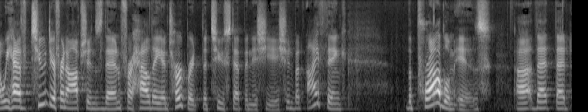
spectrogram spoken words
uh, we have two different options then for how they interpret the two step initiation, but I think the problem is uh, that, that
